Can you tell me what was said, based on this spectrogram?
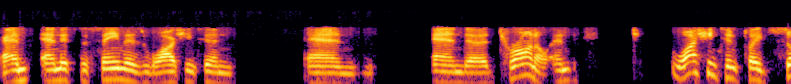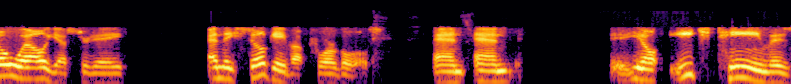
and and it's the same as Washington and and uh, Toronto and Washington played so well yesterday, and they still gave up four goals, and and you know each team is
